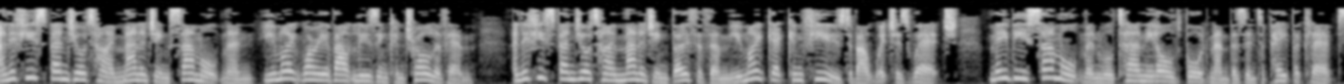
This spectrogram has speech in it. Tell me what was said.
And if you spend your time managing Sam Altman, you might worry about losing control of him. And if you spend your time managing both of them, you might get confused about which is which. Maybe Sam Altman will turn the old board members into paper clips.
